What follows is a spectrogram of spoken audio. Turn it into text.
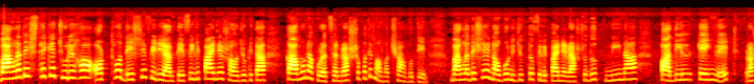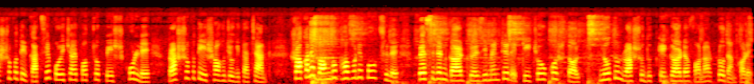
বাংলাদেশ থেকে চুরি হওয়া অর্থ দেশে ফিরিয়ে আনতে ফিলিপাইনের সহযোগিতা কামনা করেছেন রাষ্ট্রপতি মোহাম্মদ শাহাবুদ্দিন। বাংলাদেশে নবনিযুক্ত ফিলিপাইনের রাষ্ট্রদূত নিনা পাদিল কেইংলেট রাষ্ট্রপতির কাছে পরিচয়পত্র পেশ করলে রাষ্ট্রপতি এই সহযোগিতা চান। সকালে বঙ্গভবনে পৌঁছলে প্রেসিডেন্ট গার্ড রেজিমেন্টের একটি চৌকস দল নতুন রাষ্ট্রদূতকে গার্ড অফ অনার প্রদান করে।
